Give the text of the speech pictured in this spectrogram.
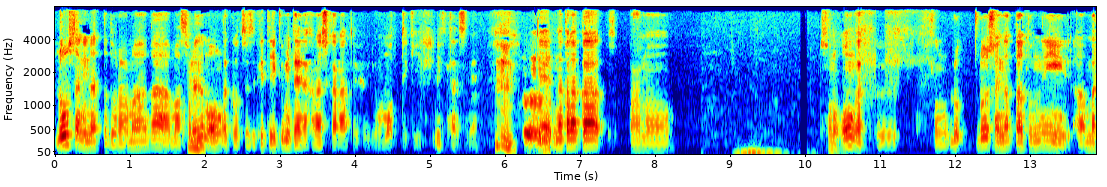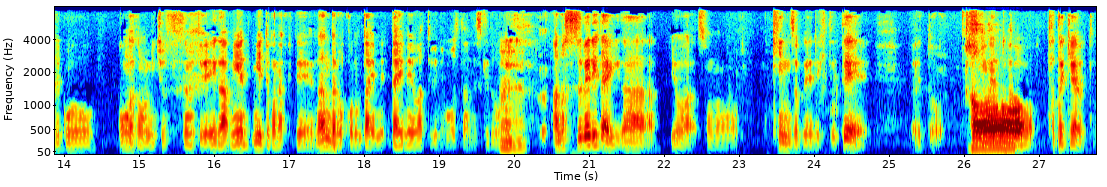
ろう者になったドラマーが、まあ、それでも音楽を続けていくみたいな話かなというふうに思ってき見てたんですね。うん。うんで、なかなか、あの、その音楽、そのろろう者になった後に、あんまりこう、音楽の道を進むという絵が見え見えてこなくて、なんだろう、この題名題名はというふうに思ってたんですけど、はいはい。あの滑り台が、要はその金属でできてて、えっと、少年とこう叩き合うと。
